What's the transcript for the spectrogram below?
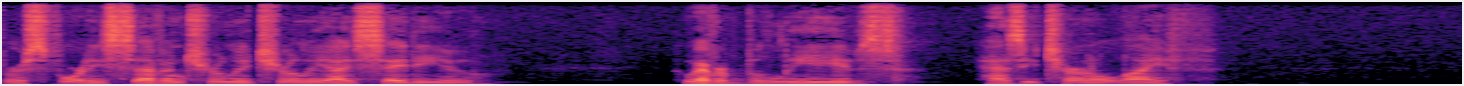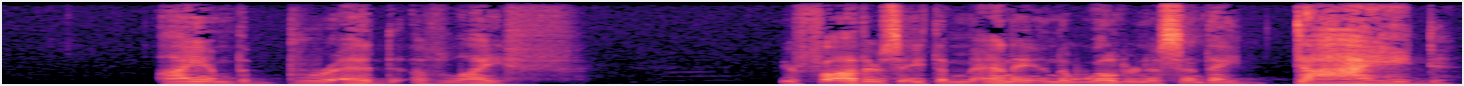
Verse 47 Truly, truly, I say to you, whoever believes has eternal life. I am the bread of life. Your fathers ate the manna in the wilderness and they died.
